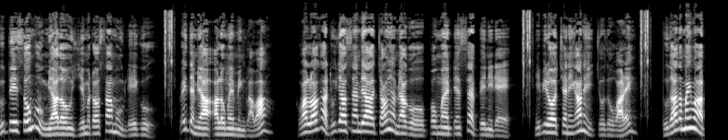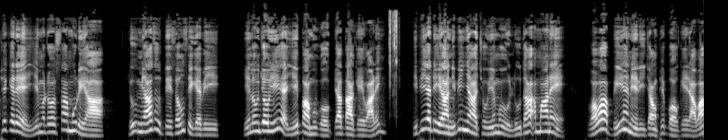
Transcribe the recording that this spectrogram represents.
လူသေးဆုံးမှုအများဆုံးရေမတော်ဆမှု၄ခုပြည်သူများအားလုံးပဲမင်္ဂလာပါကမ္ဘာလွှားကထူးခြားဆန်းပြအကြောင်းအရာများကိုပုံမှန်တင်ဆက်ပေးနေတဲ့နေပြည်တော် channel ကနေကြိုဆိုပါရစေလူသားသမိုင်းမှာဖြစ်ခဲ့တဲ့ရေမတော်ဆမှုတွေဟာလူအများစုသေဆုံးစေခဲ့ပြီးရင်လုံးကြုံရေးရဲ့အရေးပါမှုကိုပြသခဲ့ပါတယ်ဒီဖြစ်ရပ်တွေဟာနိပညာချုပ်ရင်းမှုလူသားအမားနဲ့တဘာဝဘေးရန်တွေကြောင့်ဖြစ်ပေါ်ခဲ့တာပါ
